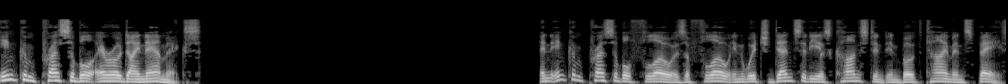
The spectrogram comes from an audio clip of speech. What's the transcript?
Incompressible aerodynamics An incompressible flow is a flow in which density is constant in both time and space.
